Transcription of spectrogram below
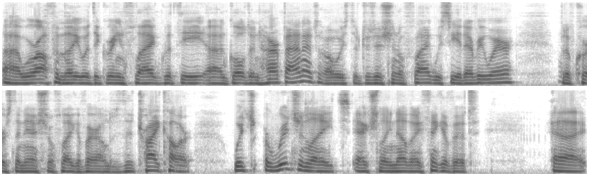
Uh, we're all familiar with the green flag with the uh, golden harp on it, always the traditional flag. We see it everywhere. But of course, the national flag of Ireland is the tricolor, which originates, actually, now that I think of it, uh,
